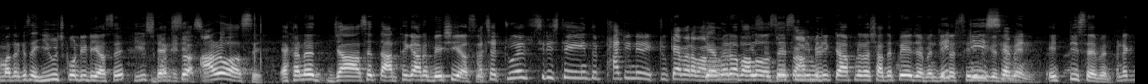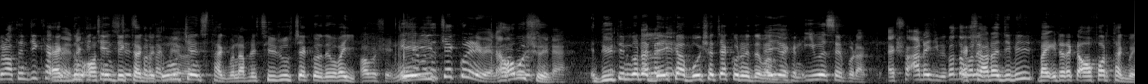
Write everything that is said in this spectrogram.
আমাদের কাছে হিউজ কোয়ান্টিটি আছে। দেখছ আরও আছে। এখানে যা আছে তার থেকে আরও বেশি আছে। আচ্ছা টুয়েলভ সিরিজ থেকে কিন্তু থার্টিন এর একটু ক্যামেরা ভালো ক্যামেরা ভালো আছে। সিনেমেটিকটা আপনারা সাথে পেয়ে যাবেন যেটা সিনেমেটিক সেভেন এইটটি সেভেন একদম অথেন্টিক থাকবে একদম অথেন্টিক থাকবে। কোনো চেঞ্জ থাকবে না। আপনি সিরিয়াল চেক করে দেবো ভাই। অবশ্যই। নিজে চেক করে নেবেন অবশ্যই। দুই তিন ঘণ্টা দেখা বৈশা চেক করে নিতে পারবেন দেখেন ইউএস এর প্রোডাক্ট একশো আঠাশ জিবি কত একশো বলেন আঠাশ জিবি এটার একটা অফার থাকবে।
